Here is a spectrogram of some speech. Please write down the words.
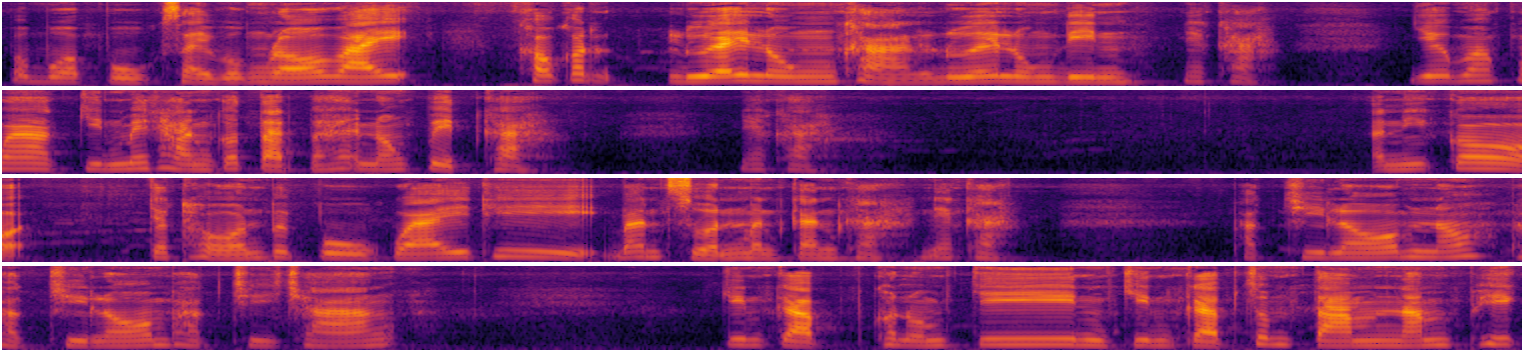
ป้าบัวปลูกใส่วงล้อไว้ เขาก็เลื้อยลงค่ะ เลื้อยลงดินเนี่ยค่ะ เยอะมากๆ กินไม่ทันก็ตัดไปให้น้องเป็ดค่ะ เนี่ยค่ะ อันนี้ก็จะถอนไปปลูกไว้ที่บ้านสวนเหมือนกันค่ะ เนี่ยค่ะ ผักชีล้อมเนาะ ผักชีล้อม ผักชีช้าง กินกับขนมจีน กินกับส้มตำน้ำพริก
